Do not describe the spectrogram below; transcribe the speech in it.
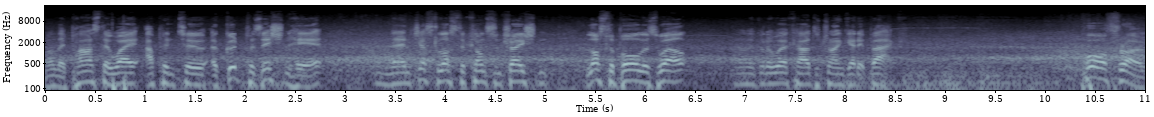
Well, they passed their way up into a good position here, and then just lost the concentration, lost the ball as well. And they've got to work hard to try and get it back. Poor throw,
